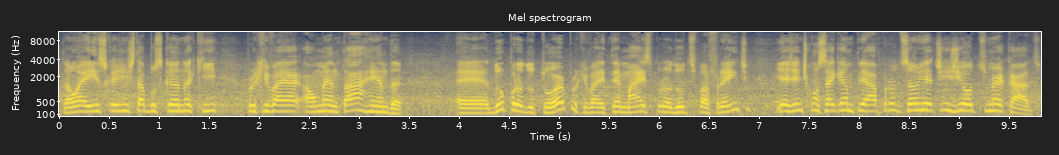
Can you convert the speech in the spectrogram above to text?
Então é isso que a gente está buscando aqui, porque vai aumentar a renda é, do produtor, porque vai ter mais produtos para frente, e a gente consegue ampliar a produção e atingir outros mercados.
